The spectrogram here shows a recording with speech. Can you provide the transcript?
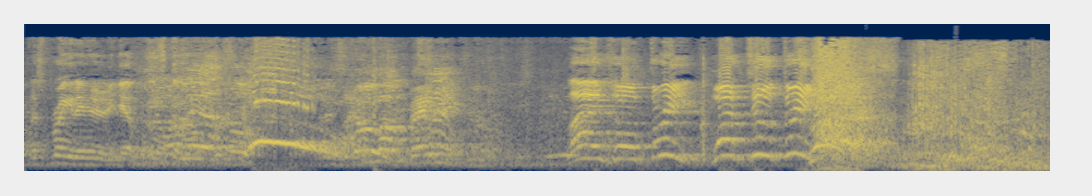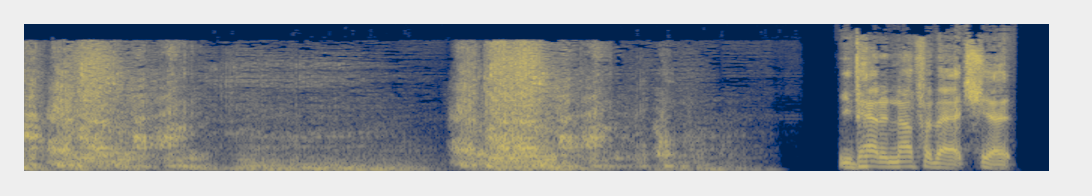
Let's bring it in here together. Let's go. Let's go, baby. Lions on three. One, two, three. You've had enough of that shit.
